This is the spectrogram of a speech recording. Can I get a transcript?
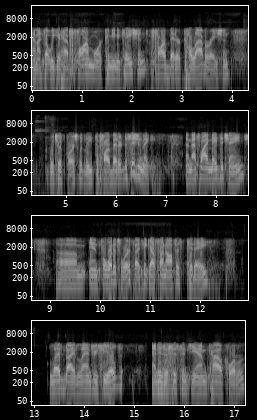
And I thought we could have far more communication, far better collaboration, which of course would lead to far better decision making. And that's why I made the change. Um, and for what it's worth, I think our front office today, led by Landry Fields and his assistant GM Kyle Korver,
